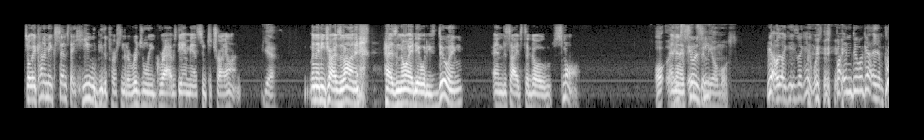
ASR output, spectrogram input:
So it kind of makes sense that he would be the person that originally grabs the Ant Man suit to try on. Yeah. And then he tries it on and has no idea what he's doing and decides to go small. Oh, and then as soon as he almost. Yeah, like he's like, "Hey, what's this button do again?" And then,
